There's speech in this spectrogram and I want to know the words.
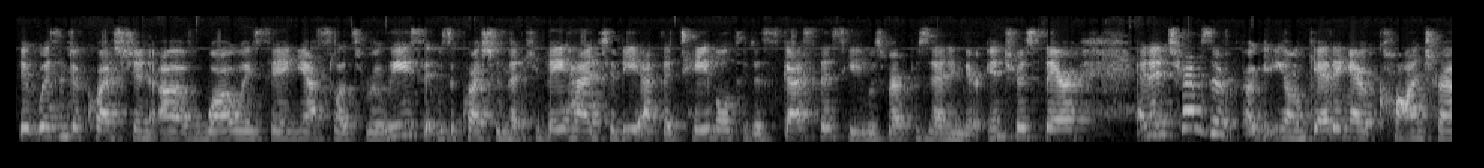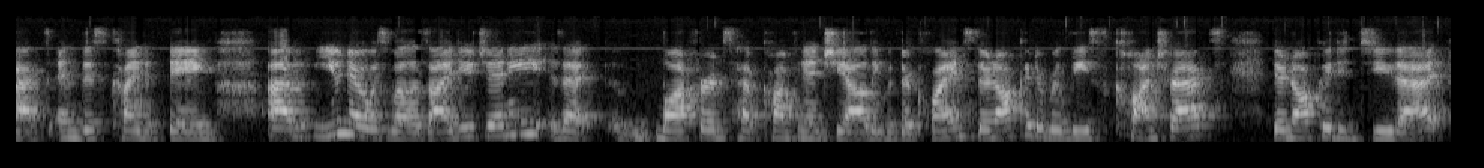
it wasn't a question of Huawei saying, yes, let's release. It was a question that they had to be at the table to discuss this. He was representing their interests there. And in terms of, uh, you know, getting out contracts and this kind of thing, um, you know as well as I do, Jenny, that law firms have confidentiality with their clients. They're not going to release contracts. They're not going to do that.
